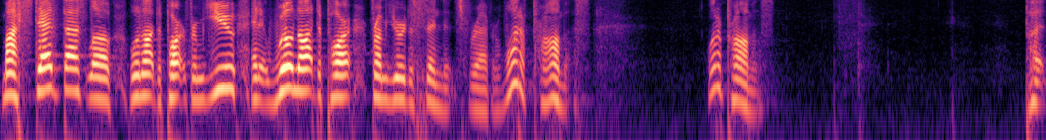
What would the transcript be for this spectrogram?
My steadfast love will not depart from you, and it will not depart from your descendants forever. What a promise! What a promise. But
